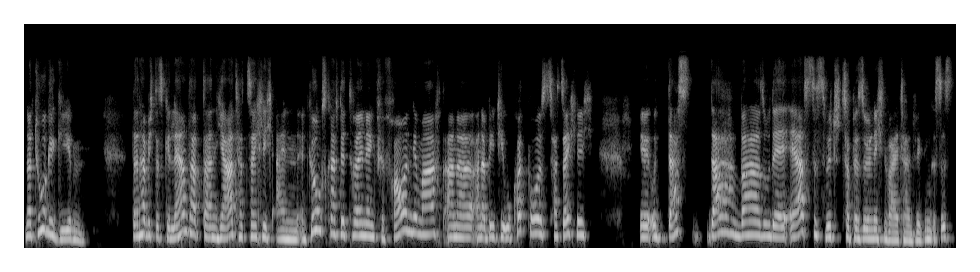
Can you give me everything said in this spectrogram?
naturgegeben. Dann habe ich das gelernt, habe dann ja tatsächlich ein Entführungskräftetraining für Frauen gemacht an der, an der BTU Cottbus tatsächlich. Äh, und das, da war so der erste Switch zur persönlichen Weiterentwicklung. Es ist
